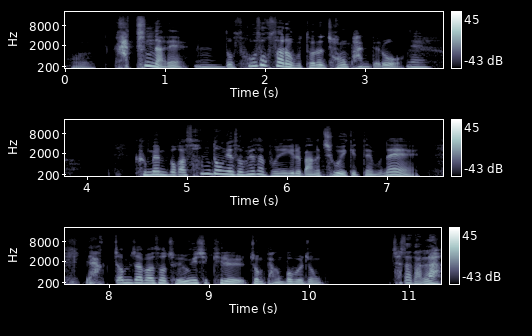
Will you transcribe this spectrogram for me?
어, 같은 날에 음. 또 소속사로부터는 정반대로 네. 그 멤버가 선동해서 회사 분위기를 망치고 있기 때문에 약점 잡아서 조용히 시킬 좀 방법을 좀 찾아달라.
